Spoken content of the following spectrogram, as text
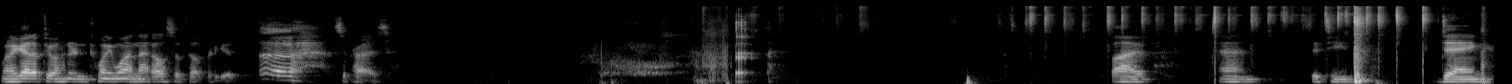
When I got up to 121, that also felt pretty good. Uh, surprise. Five, ten, fifteen. Dang.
